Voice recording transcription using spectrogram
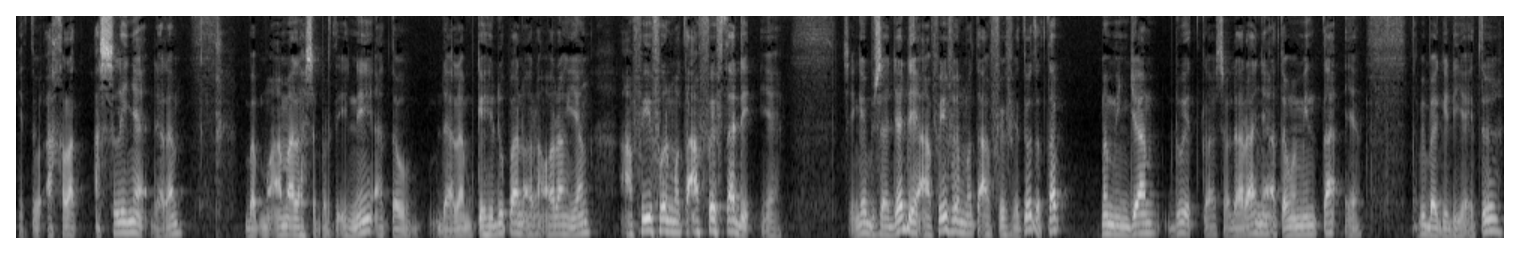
Itu akhlak aslinya dalam bab muamalah seperti ini atau dalam kehidupan orang-orang yang afifun muta'afif tadi ya. Sehingga bisa jadi afifun muta'afif itu tetap meminjam duit ke saudaranya atau meminta ya. Tapi bagi dia itu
